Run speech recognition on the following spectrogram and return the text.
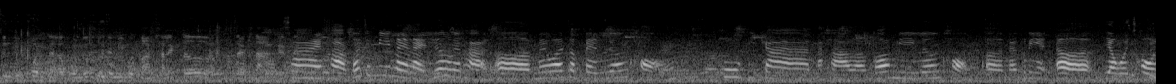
ซึ่งทุกคนแต่ละคนก็คือจะมีบทบาทคาแรคเตอร์แตกต่างกันใช่ค่ะ ก็จะมีหลาย ๆ เรื่องเลยค่ะเอ่อไม่ว่าจะเป็นเรื่องของผู้พิการนะคะแล้วก็มีเรื่องของเอ่อนักเรียนเอ่อเยาวชน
